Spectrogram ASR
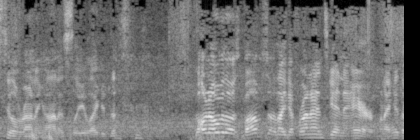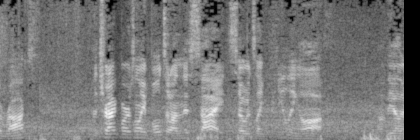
Still running, honestly. Like, it doesn't. Going over those bumps, uh, like the front end's getting air. When I hit the rocks, the track bar's only bolted on this side, so it's like peeling off of the other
